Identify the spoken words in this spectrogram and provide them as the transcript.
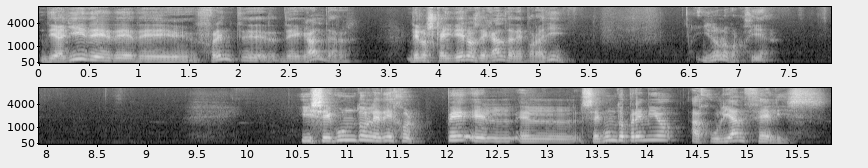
de allí, de, de, de frente de Galder, de los caideros de Galda, de por allí. Y no lo conocía. Y segundo, le dejo el, segundo premio a Julián Celis.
